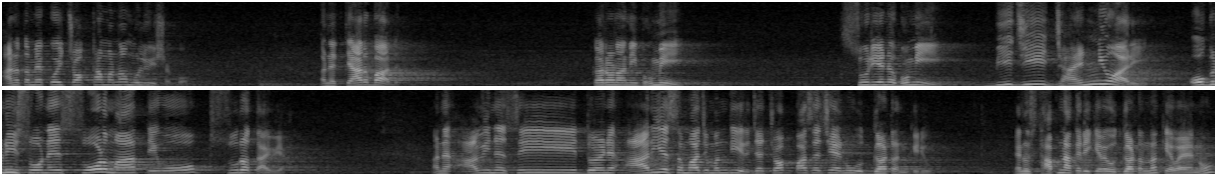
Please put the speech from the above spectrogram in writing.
આને તમે કોઈ ચોકઠામાં ન મૂલવી શકો. અને ત્યારબાદ કરણાની ભૂમિ, સૂર્યની ભૂમિ, બીજી જાન્યુઆરી ઓગણીસો ને સોળમાં તેઓ સુરત આવ્યા. અને આવીને સીધો એણે આર્ય સમાજ મંદિર જે ચોક પાસે છે એનું ઉદ્ઘાટન કર્યું. એનું સ્થાપના કરી કહેવાય, ઉદ્ઘાટન ન કહેવાય એનું.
